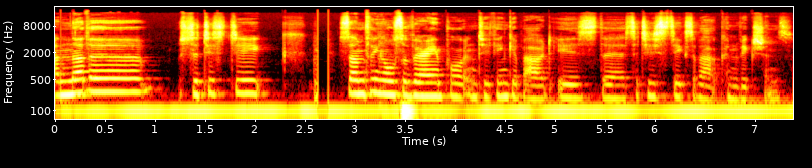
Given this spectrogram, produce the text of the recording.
Another statistic, something also very important to think about, is the statistics about convictions.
